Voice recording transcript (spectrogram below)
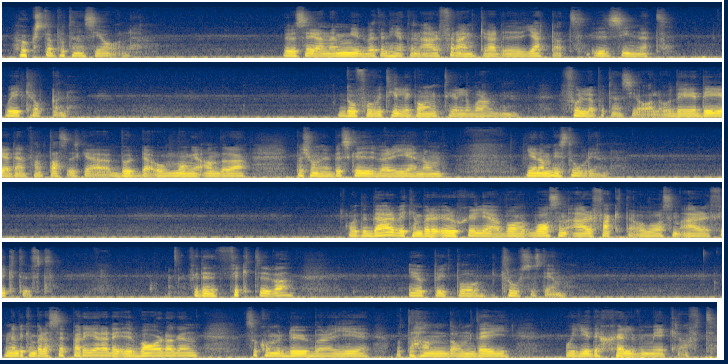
högsta potential. Det vill säga när medvetenheten är förankrad i hjärtat, i sinnet och i kroppen. Då får vi tillgång till vår fulla potential och det är det den fantastiska Buddha och många andra personen beskriver genom, genom historien. Och det är där vi kan börja urskilja vad, vad som är fakta och vad som är fiktivt. För det fiktiva är uppbyggt på trosystem. Och när vi kan börja separera det i vardagen så kommer du börja ge och ta hand om dig och ge dig själv mer kraft.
